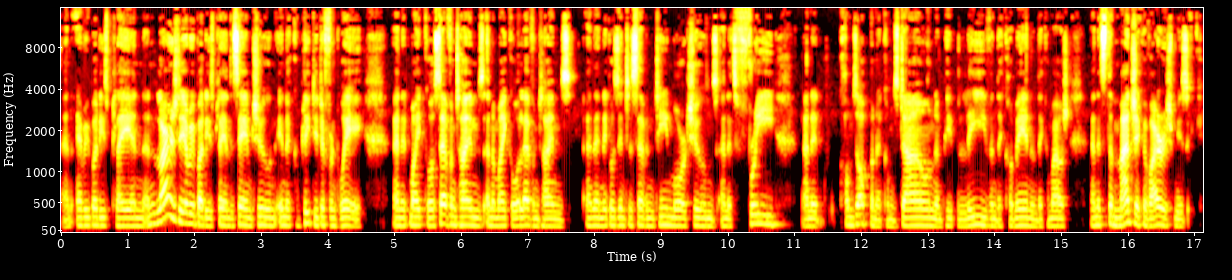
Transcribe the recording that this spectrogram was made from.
and everybody's playing, and largely everybody's playing the same tune in a completely different way. And it might go seven times, and it might go 11 times, and then it goes into 17 more tunes, and it's free and it comes up and it comes down and people leave and they come in and they come out. And it's the magic of irish music.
